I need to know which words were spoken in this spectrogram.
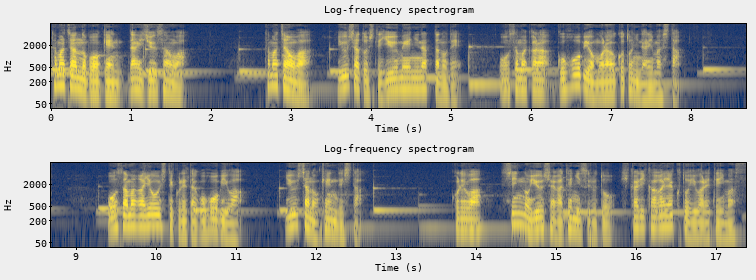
たまちゃんの冒険第13話。たまちゃんは勇者として有名になったので王様からご褒美をもらうことになりました。王様が用意してくれたご褒美は勇者の剣でした。これは真の勇者が手にすると光り輝くと言われています。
